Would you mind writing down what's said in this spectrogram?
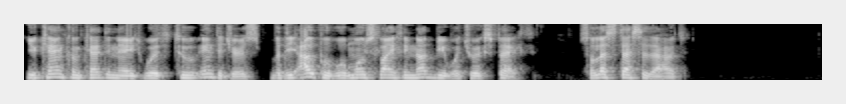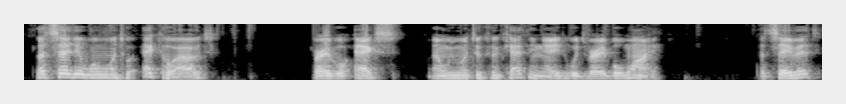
you can concatenate with two integers, but the output will most likely not be what you expect. So let's test it out. Let's say that we want to echo out variable x and we want to concatenate with variable y. Let's save it,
